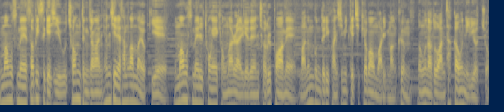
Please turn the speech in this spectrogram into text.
우마무스메의 서비스 개시 이후 처음 등장한 현실의 삼관마였기에 우마무스메를 통해 경마를 알게 된 저를 포함해 많은 분들이 관심있게 지켜봐온 말인 만큼 너무나도 안타까운 일이었죠.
